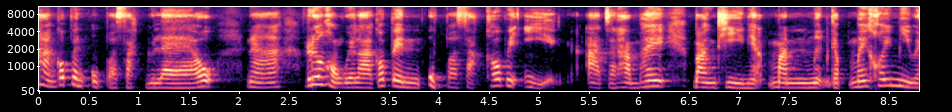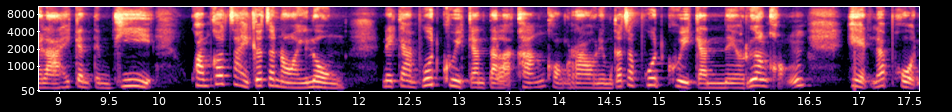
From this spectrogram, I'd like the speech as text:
ทางก็เป็นอุปสรรคอยู่แล้วนะเรื่องของเวลาก็เป็นอุปสรรคเข้าไปอีกอาจจะทำให้บางทีเนี่ยมันเหมือนกับไม่ค่อยมีเวลาให้กันเต็มที่ ความเข้าใจก็จะน้อยลง ในการพูดคุยกันแต่ละครั้งของเราเนี่ยมันก็จะพูดคุยกันในเรื่องของเหตุและผล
